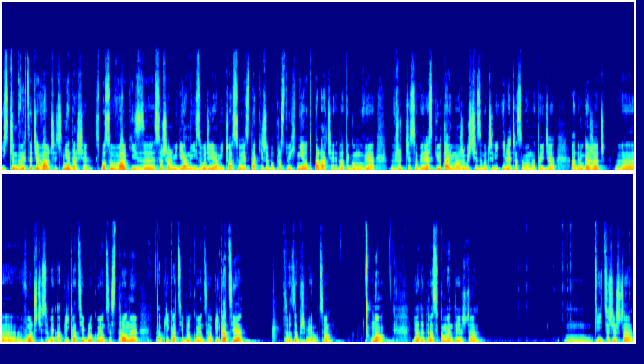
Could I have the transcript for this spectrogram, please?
I z czym wy chcecie walczyć? Nie da się. Sposób walki z social mediami i złodziejami czasu jest taki, że po prostu ich nie odpalacie. Dlatego mówię, wrzućcie sobie rescue time'a, żebyście zobaczyli, ile czasu wam na to idzie. A druga rzecz, włączcie sobie aplikacje blokujące strony, aplikacje blokujące aplikacje. To zabrzmiało, co? No, jadę teraz w komenty jeszcze. Mm, I coś jeszcze?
